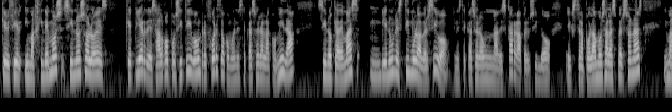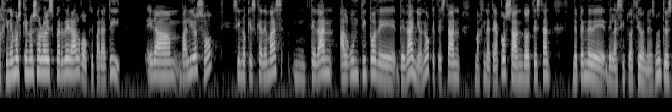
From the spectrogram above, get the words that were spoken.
quiero decir, imaginemos si no solo es que pierdes algo positivo, un refuerzo, como en este caso era la comida, sino que además mm, viene un estímulo aversivo. En este caso era una descarga, pero si lo extrapolamos a las personas, imaginemos que no solo es perder algo que para ti era valioso, sino que es que además mm, te dan algún tipo de, daño, ¿no? Que te están, imagínate, acosando, te están, depende de, las situaciones, ¿no? Entonces,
